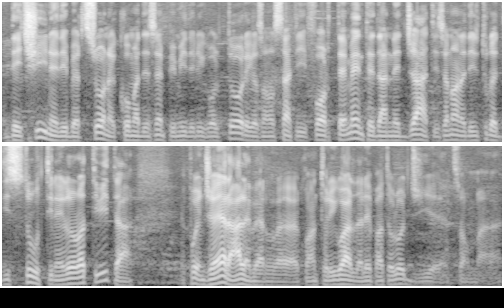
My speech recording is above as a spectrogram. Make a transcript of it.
decine di persone come ad esempio i mitilicoltori che sono stati fortemente danneggiati se non addirittura distrutti nelle loro attività e poi in generale per quanto riguarda le patologie insomma,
